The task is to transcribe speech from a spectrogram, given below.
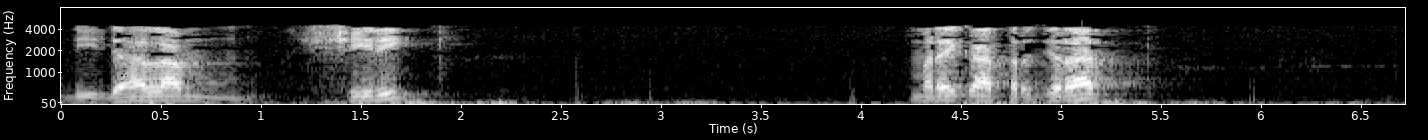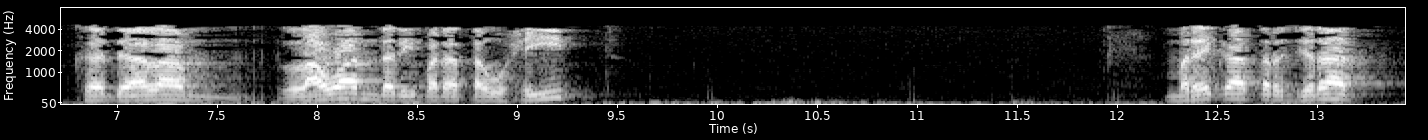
di dalam syirik. Mereka terjerat ke dalam lawan daripada tauhid. Mereka terjerat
